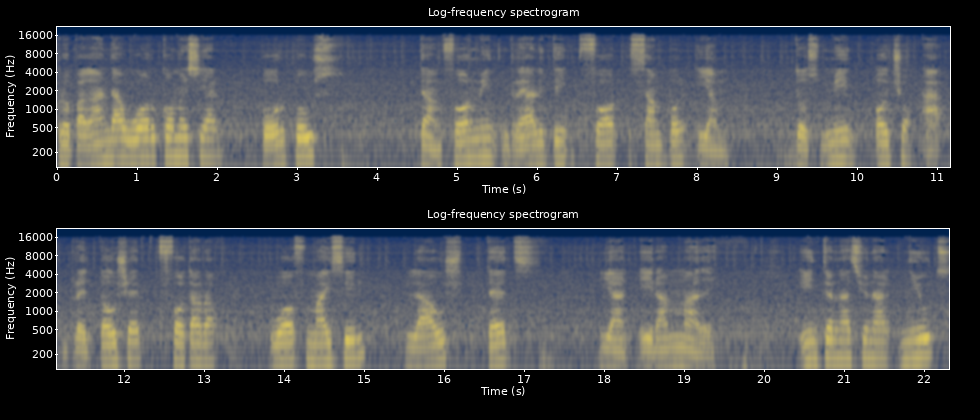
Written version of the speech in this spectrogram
propaganda or commercial purpose, transforming reality. For example, in 2008 a retouched photograph of myself launched tests in Iran made international news.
